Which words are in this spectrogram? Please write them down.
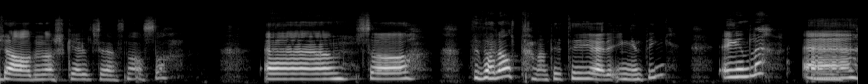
fra det norske helsevesenet også. Eh, så det var alternativ til å gjøre ingenting, egentlig. Eh,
